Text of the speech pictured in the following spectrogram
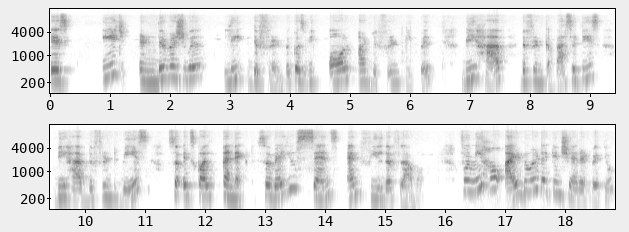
is each individually different because we all are different people. We have different capacities, we have different ways. So, it's called connect. So, where you sense and feel the flower for me how i do it i can share it with you.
